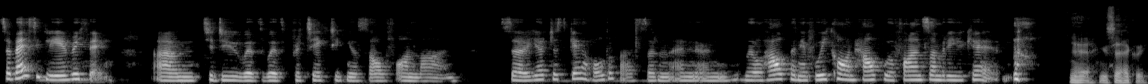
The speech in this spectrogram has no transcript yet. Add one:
So basically everything um, to do with with protecting yourself online. So yeah, just get a hold of us and, and, and we'll help. And if we can't help, we'll find somebody who can. yeah, exactly.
